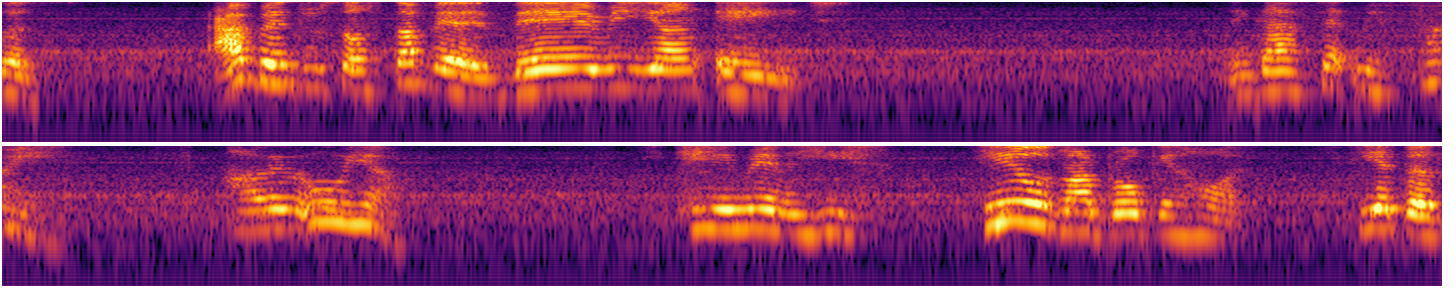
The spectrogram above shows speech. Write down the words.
Cause I've been through some stuff at a very young age. And God set me free. Hallelujah. He came in and he healed my broken heart. He had to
